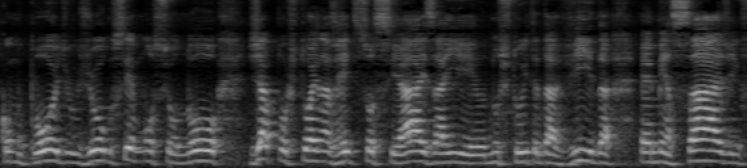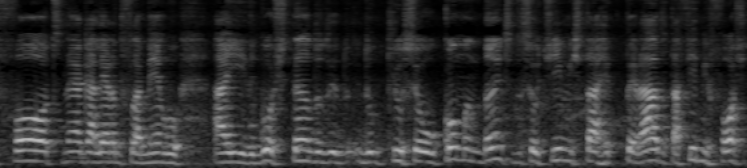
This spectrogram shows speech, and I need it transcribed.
como pôde o jogo, se emocionou, já postou aí nas redes sociais, aí nos Twitter da vida, é, mensagem, fotos, né, a galera do Flamengo aí gostando do, do, do, que o seu comandante do seu time está recuperado, está firme e forte,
